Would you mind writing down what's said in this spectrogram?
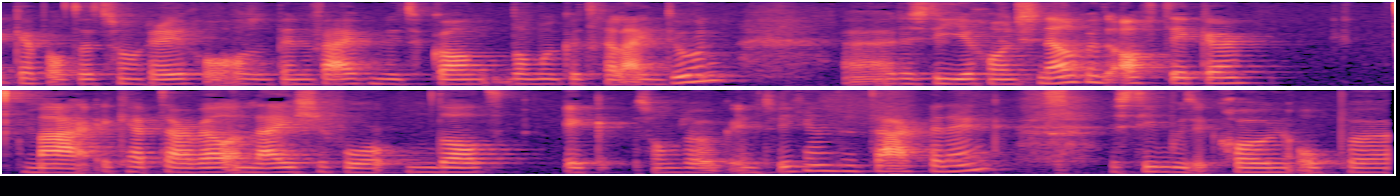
ik heb altijd zo'n regel, als het binnen vijf minuten kan, dan moet ik het gelijk doen. Uh, dus die je gewoon snel kunt aftikken. Maar ik heb daar wel een lijstje voor, omdat ik soms ook in het weekend een taak bedenk. Dus die moet ik gewoon op uh,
